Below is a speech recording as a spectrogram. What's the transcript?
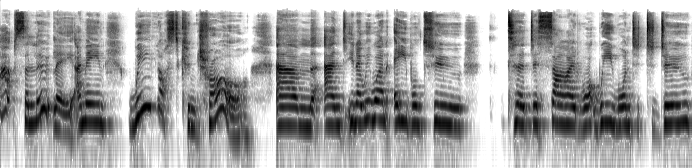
Absolutely. I mean, we lost control. Um, and, you know, we weren't able to to decide what we wanted to do.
